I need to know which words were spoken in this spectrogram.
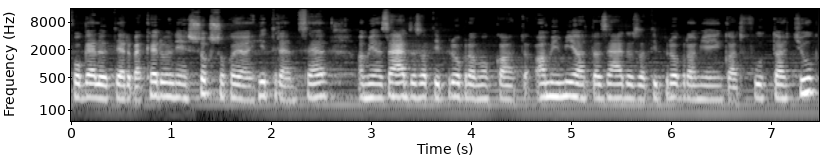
fog előtérbe kerülni, és sok-sok olyan hitrendszer, ami az áldozati programokat, ami miatt az áldozati programjainkat futtatjuk,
